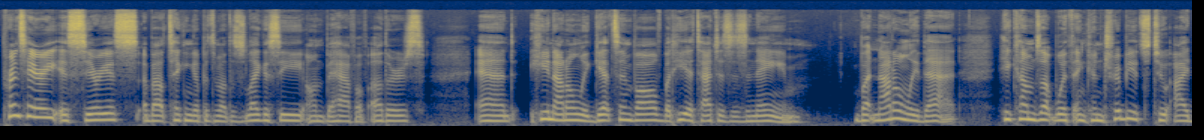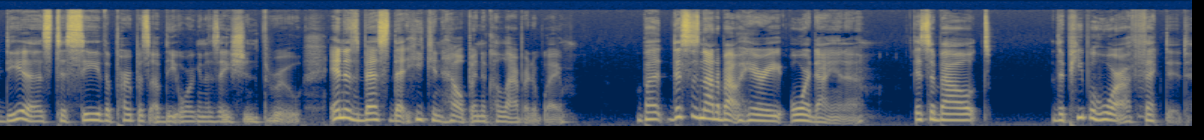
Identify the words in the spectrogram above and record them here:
Prince Harry is serious about taking up his mother's legacy on behalf of others. And he not only gets involved, but he attaches his name. But not only that, he comes up with and contributes to ideas to see the purpose of the organization through, and it's best that he can help in a collaborative way. But this is not about Harry or Diana. It's about the people who are affected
